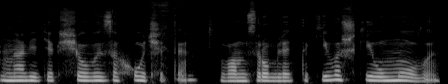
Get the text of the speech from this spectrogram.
Навіть якщо ви захочете, вам зроблять такі важкі умови.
